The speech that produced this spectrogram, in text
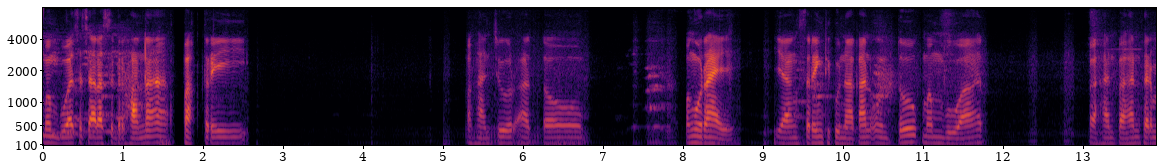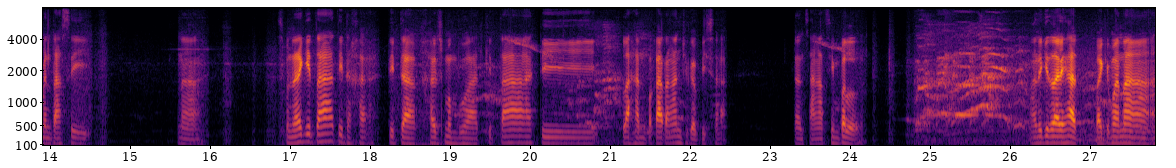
membuat secara sederhana bakteri penghancur atau pengurai yang sering digunakan untuk membuat bahan-bahan fermentasi. Nah, sebenarnya kita tidak tidak harus membuat kita di lahan pekarangan juga bisa. Dan sangat simpel. Nanti kita lihat bagaimana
